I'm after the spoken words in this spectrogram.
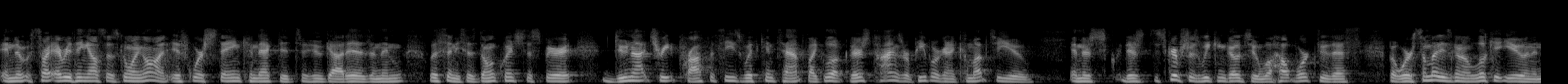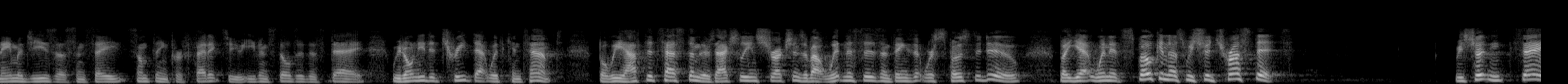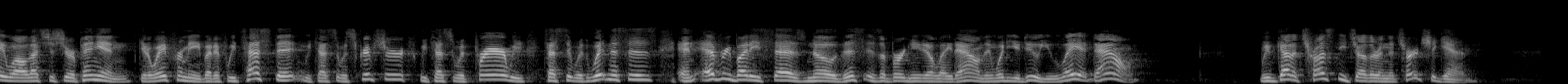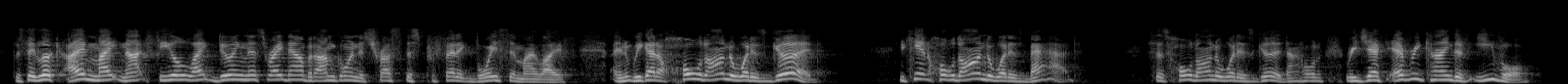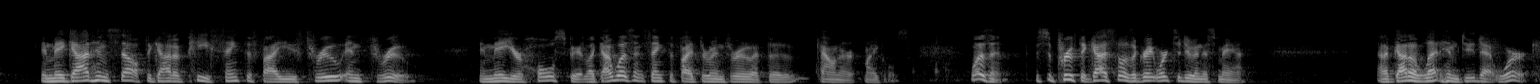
and despite everything else that's going on, if we're staying connected to who God is. And then, listen, he says, don't quench the Spirit. Do not treat prophecies with contempt. Like, look, there's times where people are going to come up to you And there's, there's scriptures we can go to and we'll help work through this, but where somebody's going to look at you in the name of Jesus and say something prophetic to you, even still to this day. We don't need to treat that with contempt, but we have to test them. There's actually instructions about witnesses and things that we're supposed to do, but yet when it's spoken to us, we should trust it. We shouldn't say, well, that's just your opinion. Get away from me. But if we test it, we test it with scripture, we test it with prayer, we test it with witnesses, and everybody says, no, this is a burden you need to lay down, then what do you do? You lay it down. We've got to trust each other in the church again. To say, look, I might not feel like doing this right now, but I'm going to trust this prophetic voice in my life. And we got to hold on to what is good. You can't hold on to what is bad says, hold on to what is good, not hold, reject every kind of evil, and may God Himself, the God of peace, sanctify you through and through. And may your whole spirit, like I wasn't sanctified through and through at the counter at Michael's. Wasn't. This is proof that God still has a great work to do in this man. And I've got to let him do that work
